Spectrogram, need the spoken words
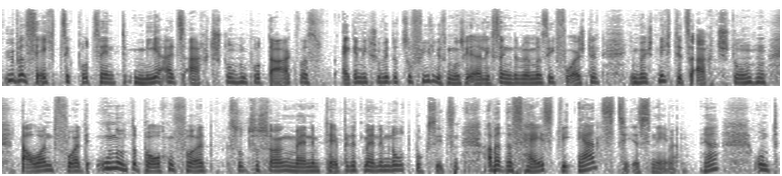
über 60 Prozent mehr als acht Stunden pro Tag, was eigentlich schon wieder zu viel ist, muss ich ehrlich sagen. Denn wenn man sich vorstellt, ich möchte nicht jetzt acht Stunden dauernd vor, ununterbrochen vor sozusagen meinem Tablet, meinem Notebook sitzen. Aber das heißt, wie ernst sie es nehmen. Ja? Und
